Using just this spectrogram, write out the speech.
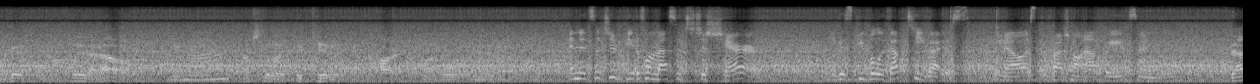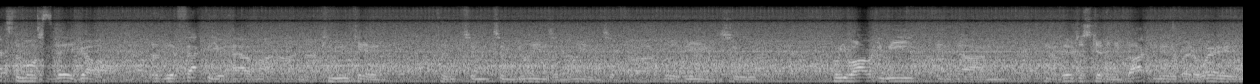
we're here, you know, play that out. I'm still a big kid at the heart level. And, uh, And it's such a beautiful message to share because people look up to you guys, you know, as professional athletes and that's the most. There you go. The, the effect that you have on, on uh, communicating to, to, to millions and millions of uh, little beings who who you already meet, and um, you know they're just getting indoctrinated right away, and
